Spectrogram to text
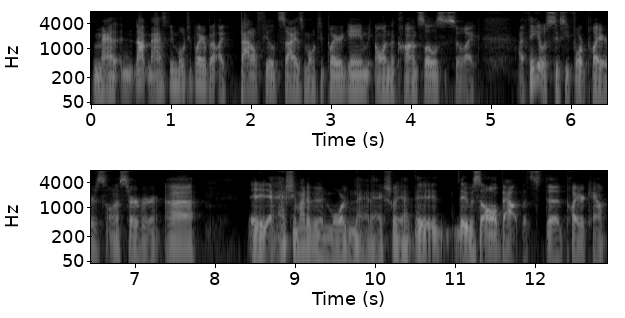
ma- not massively multiplayer, but like Battlefield size multiplayer game on the consoles. So like, I think it was 64 players on a server. Uh, it, it actually might have been more than that. Actually, I, it, it was all about the, the player count.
